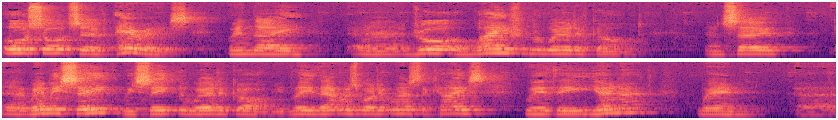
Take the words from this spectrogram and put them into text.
all sorts of errors when they uh, draw away from the Word of God. And so, uh, when we seek, we seek the Word of God. We believe that was what it was the case with the eunuch when uh,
